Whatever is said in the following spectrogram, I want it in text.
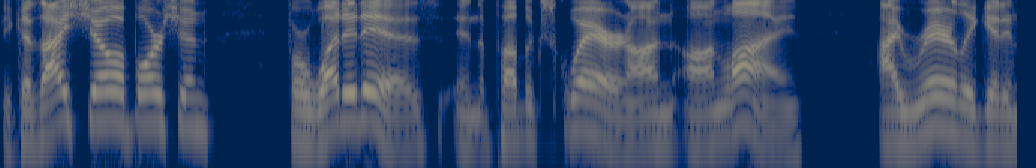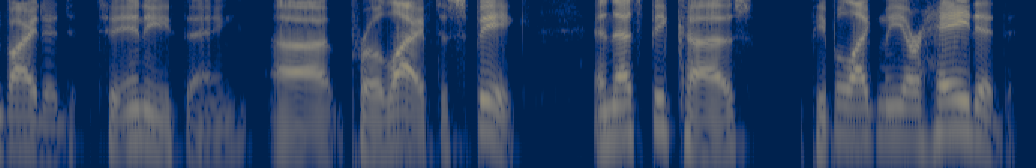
because i show abortion for what it is in the public square and on online, I rarely get invited to anything uh, pro life to speak. And that's because people like me are hated.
